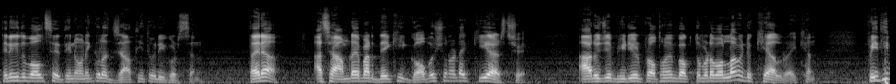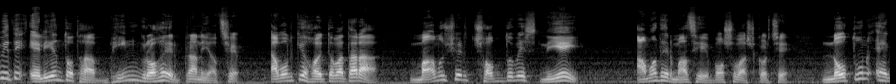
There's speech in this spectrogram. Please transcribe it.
তিনি কিন্তু বলছে, তিনি অনেকগুলো জাতি তৈরি করছেন। তাই না? আচ্ছা আমরা এবার দেখি গবেষণাটা কি আসছে। আর ওই যে ভিডিওর প্রথমে বক্তব্যটা বললাম, একটু খেয়াল রাখেন। পৃথিবীতে এলিয়েন তথা ভিন গ্রহের প্রাণী আছে। এমনকি হয়তোবা তারা মানুষের ছদ্মবেশ নিয়েই আমাদের মাঝে বসবাস করছে। নতুন এক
